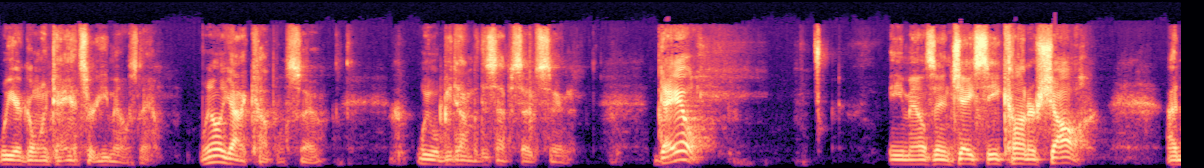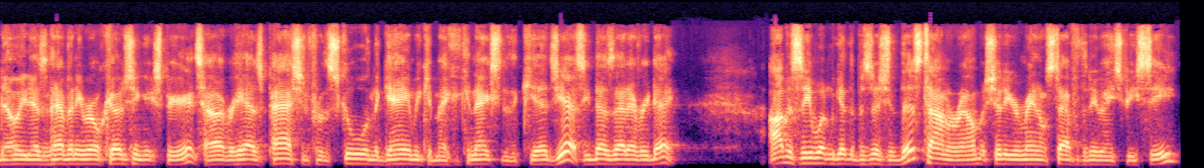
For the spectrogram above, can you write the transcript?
we are going to answer emails now. We only got a couple, so we will be done with this episode soon. Dale emails in JC Connor Shaw. I know he doesn't have any real coaching experience. However, he has passion for the school and the game. He can make a connection to the kids. Yes, he does that every day. Obviously, he wouldn't get the position this time around, but should he remain on staff with the new HBC,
